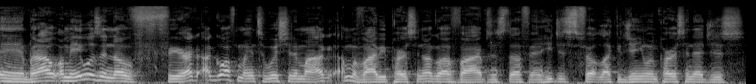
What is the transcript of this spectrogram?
And but I, I mean, it wasn't no fear. I, I go off my intuition and my. I, I'm a vibey person. I go off vibes and stuff. And he just felt like a genuine person that just.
